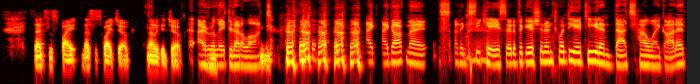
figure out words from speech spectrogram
that's the spite. That's the spite joke. Not a good joke. I relate to that a lot. I, I got my I think CKA certification in 2018, and that's how I got it,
